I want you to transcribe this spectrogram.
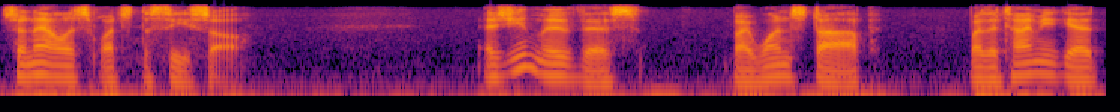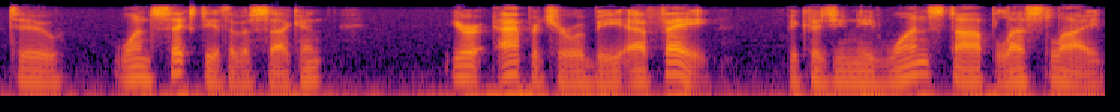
So now let's watch the seesaw. As you move this by one stop, by the time you get to 1 60th of a second, your aperture would be f8 because you need one stop less light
